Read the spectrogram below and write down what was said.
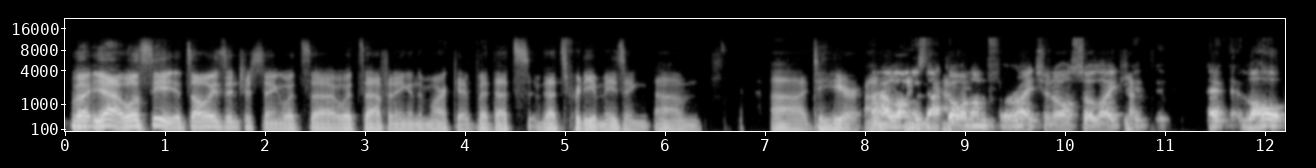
but yeah, we'll see. It's always interesting what's uh what's happening in the market, but that's that's pretty amazing um uh to hear. How long I'm is that happy. going on for, right? You know, so like yeah. it, it, law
